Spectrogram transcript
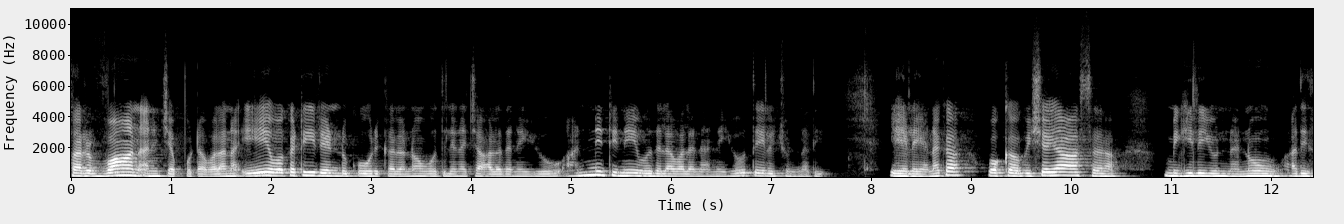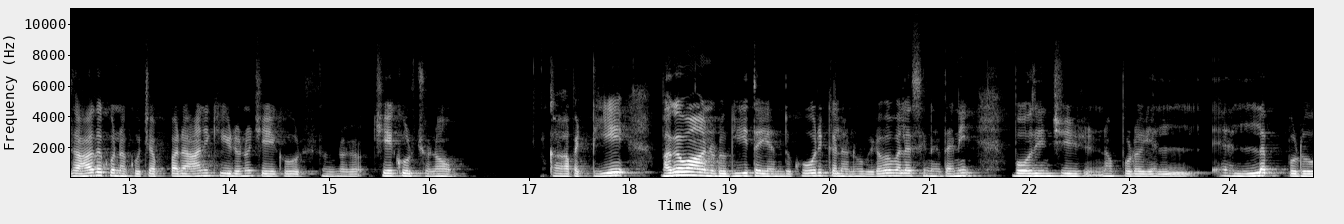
సర్వాన్ అని చెప్పుట వలన ఏ ఒకటి రెండు కోరికలను వదిలిన చాలదనియు అన్నిటినీ వదలవలననియు తేలుచున్నది. ఏలయనగా ఒక విషయాస మిగిలియున్నను అది సాధకునకు చెప్పడానికి ఈడును చేకూర్చును చేకూర్చును. కాబట్టియే భగవానుడు గీత ఎందు కోరికలను విడవవలసినదని బోధించినప్పుడు ఎల్ ఎల్లప్పుడూ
